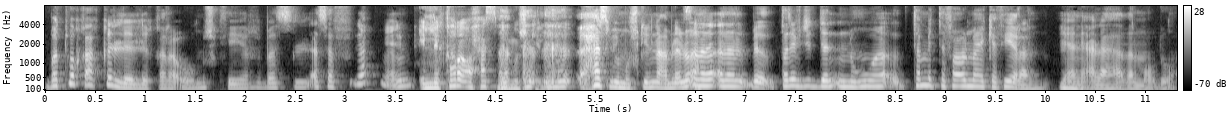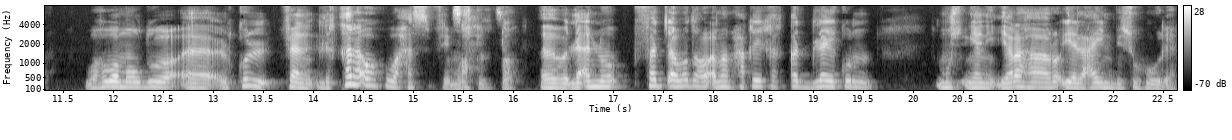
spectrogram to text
بتوقع قلة اللي قرأوه مش كثير بس للأسف لا يعني اللي قرأه حس بالمشكلة حسب مشكلة نعم لأنه صح. أنا أنا طريف جدا أنه هو تم التفاعل معي كثيرا يعني مم. على هذا الموضوع. وهو موضوع آه، الكل فعلا اللي قرأه هو حس في صح مشكلته. صح. آه، لأنه فجأة وضعه أمام حقيقة قد لا يكون مش يعني يراها رؤية العين بسهولة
